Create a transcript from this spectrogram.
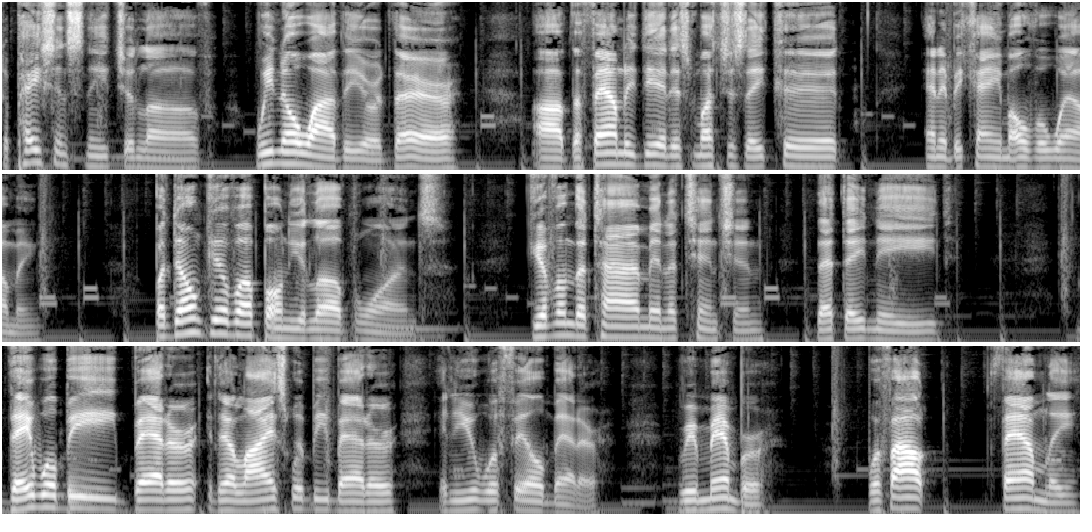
the patients need your love. We know why they are there. Uh, the family did as much as they could, and it became overwhelming. But don't give up on your loved ones. Give them the time and attention that they need. They will be better, their lives will be better, and you will feel better. Remember, without family,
